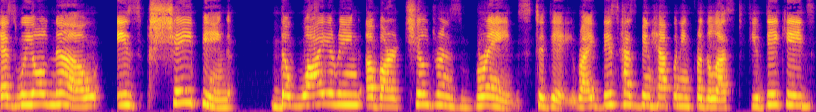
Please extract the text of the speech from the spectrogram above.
as we all know, is shaping the wiring of our children's brains today, right? This has been happening for the last few decades,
